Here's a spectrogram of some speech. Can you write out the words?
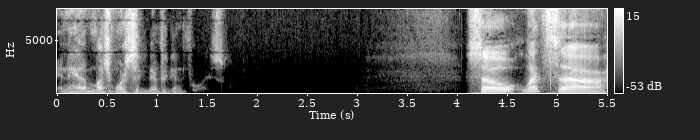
and had a much more significant voice. So let's uh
